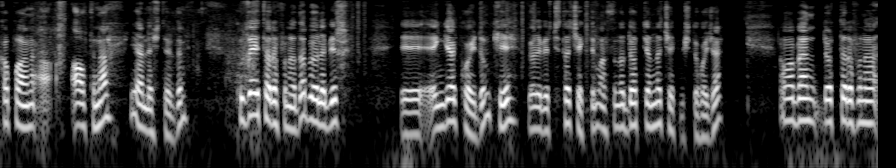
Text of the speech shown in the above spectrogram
kapağını altına yerleştirdim. Kuzey tarafına da böyle bir eee, engel koydum ki böyle bir çıta çektim. Aslında dört yanına çekmişti hoca. Ama ben dört tarafına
